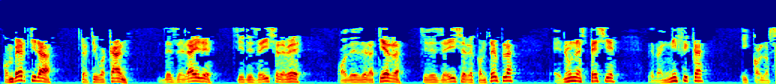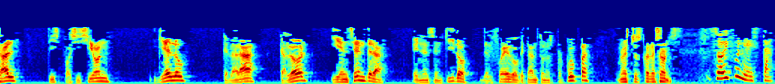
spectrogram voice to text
convertirá Teotihuacán desde el aire, si desde ahí se le ve, o desde la tierra, si desde ahí se le contempla, en una especie de magnífica y colosal disposición yellow que dará calor y encenderá, en el sentido del fuego que tanto nos preocupa, nuestros corazones. Soy funesta.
